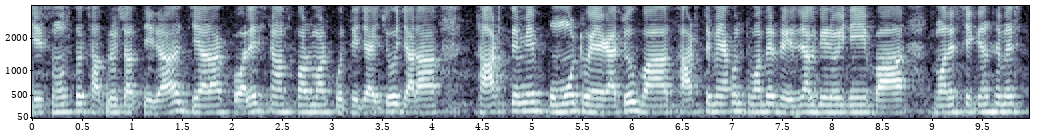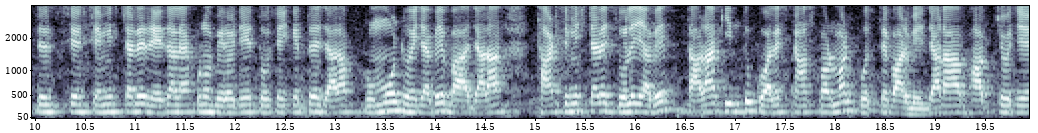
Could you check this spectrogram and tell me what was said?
যে সমস্ত ছাত্রছাত্রীরা যারা কলেজ ট্রান্সফরমার করতে চাইছো যারা থার্ড সেমে প্রমোট হয়ে গেছো বা থার্ড সেমে এখন তোমাদের রেজাল্ট বেরোয়নি বা তোমাদের সেকেন্ড সেমেস্টার সেমিস্টারের রেজাল্ট এখনও বেরোয়নি, তো সেই ক্ষেত্রে যারা প্রমোট হয়ে যাবে বা যারা থার্ড সেমিস্টারে চলে যাবে, তারা কিন্তু কলেজ ট্রান্সফরমার করতে পারবে। যারা ভাবছ যে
